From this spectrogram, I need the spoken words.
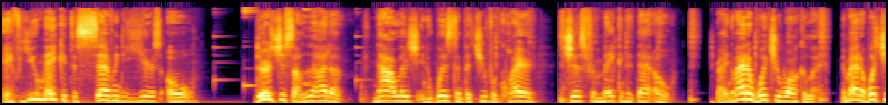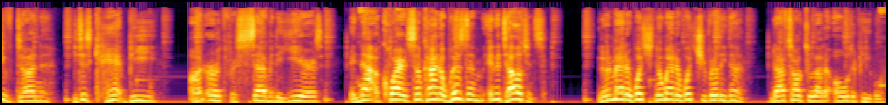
if you make it to 70 years old, there's just a lot of knowledge and wisdom that you've acquired just from making it that old, right? No matter what your walk of life, no matter what you've done, you just can't be on earth for 70 years and not acquired some kind of wisdom and intelligence. You know, no matter what, no matter what you've really done. You know, I've talked to a lot of older people,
